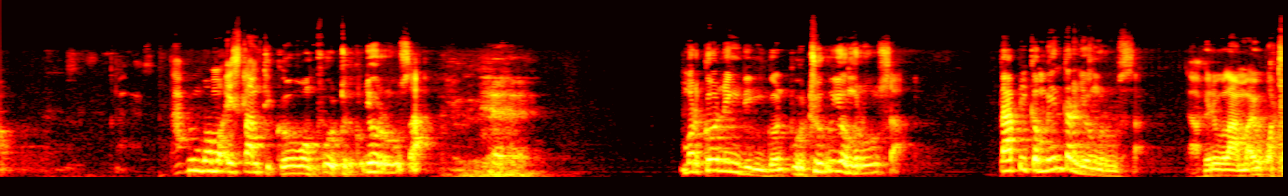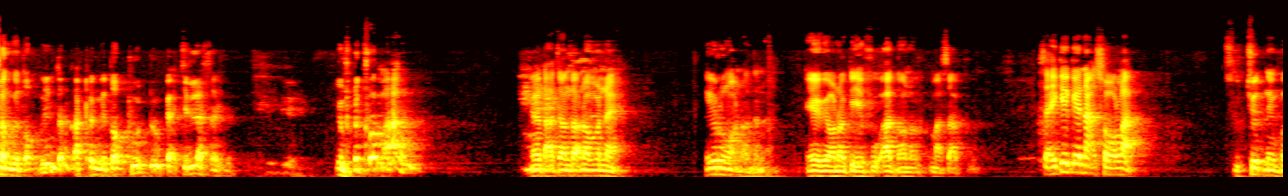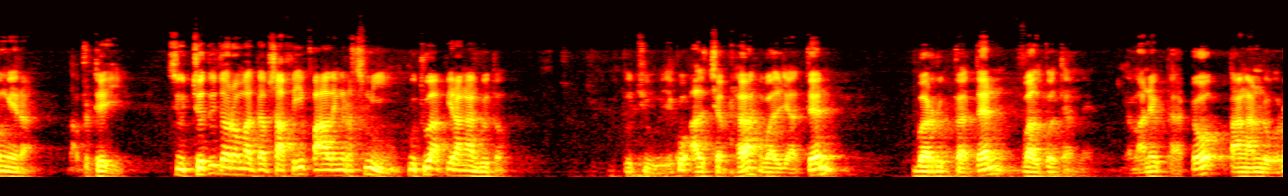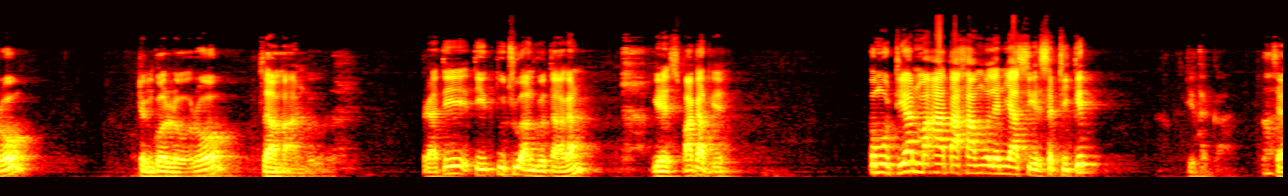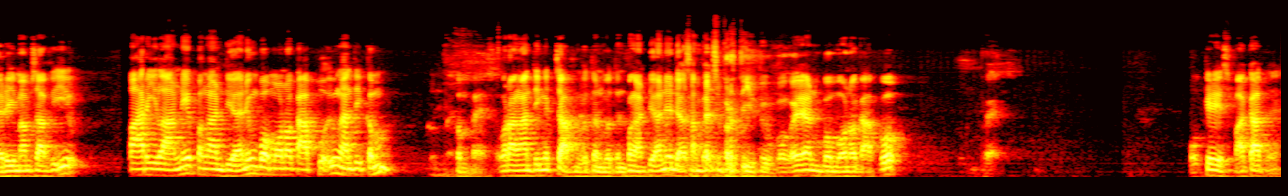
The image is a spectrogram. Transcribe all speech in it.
Tapi umpama Islam digawa wong bodho yo rusak. Mergo ning dinggon bodho yo ngrusak. Tapi keminter yo ngrusak. Akhirnya ulama itu kadang kita pinter, kadang kita bodoh, gak jelas aja. Ya mereka mau. Ya tak contoh nomornya. Ini rumah nonton. Ya ono Ki Fuad ono Mas Abu. Saiki kena sholat sujud ning pangeran. Tak bedheki. Sujud itu cara madhab Syafi'i paling resmi, kudu pirang anggota. Tujuh, yaiku al jabhah wal yaden warubaten wal qadamain. Ya mane bathuk, tangan loro, dengkul loro, jamaah loro. Berarti di tujuh anggota kan? Ya, sepakat ya. Kemudian ma'atahamulin yasir sedikit ditekan. Dari Imam Syafi'i parilane pengandiane umpama kapuk itu nganti kem kempes. Orang nganti ngecap mboten mboten pengandiane tidak sampai seperti itu. Pokoknya umpama kapuk kempes. Oke, sepakat ya.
